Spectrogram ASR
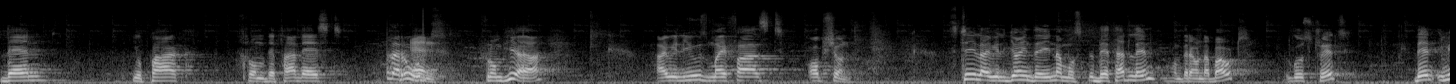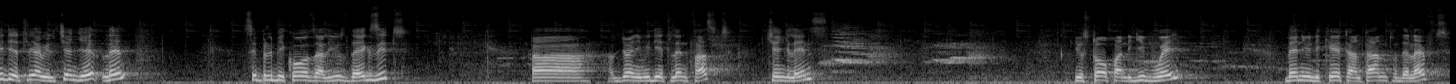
Then you park from the farthest the route. End. From here, I will use my first option. Still, I will join the innermost, the third lane on the roundabout, go straight. Then immediately I will change lane, simply because I'll use the exit. Uh, I'll join immediate lane first, change lanes. You stop and give way. Then you indicate and turn to the left.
